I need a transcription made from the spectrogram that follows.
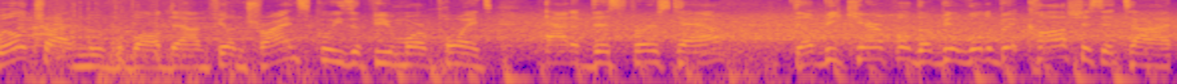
will try and move the ball downfield and try and squeeze a few more points out of this first half. They'll be careful. They'll be a little bit cautious at times.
